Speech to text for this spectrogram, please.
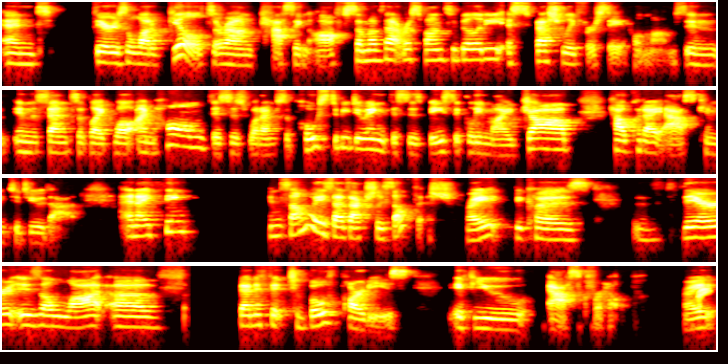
And there's a lot of guilt around passing off some of that responsibility especially for stay-at-home moms in in the sense of like well i'm home this is what i'm supposed to be doing this is basically my job how could i ask him to do that? And i think in some ways that's actually selfish right? Because there is a lot of benefit to both parties if you ask for help right. right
